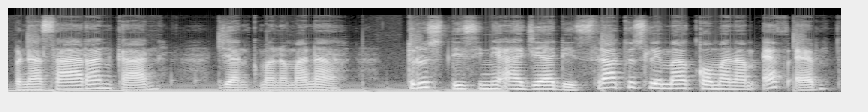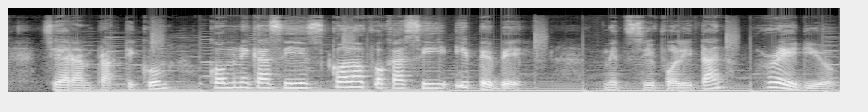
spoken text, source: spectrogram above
Penasaran kan? Jangan ke mana-mana. Terus di sini aja di 105,6 FM, siaran praktikum komunikasi Sekolah Vokasi IPB, Mitsipolitan Radio.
